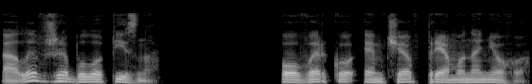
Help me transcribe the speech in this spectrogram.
Але вже було пізно. Оверко емчав прямо на нього.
